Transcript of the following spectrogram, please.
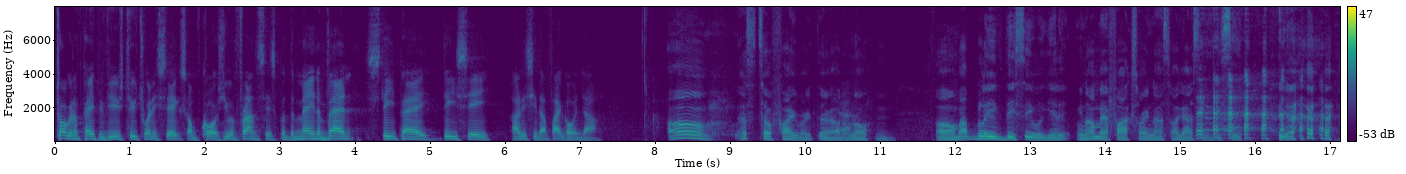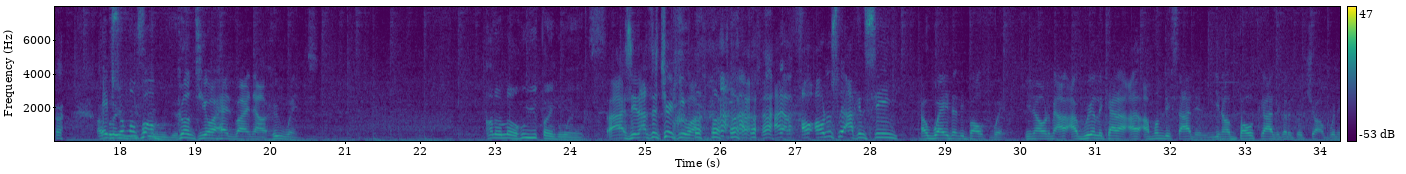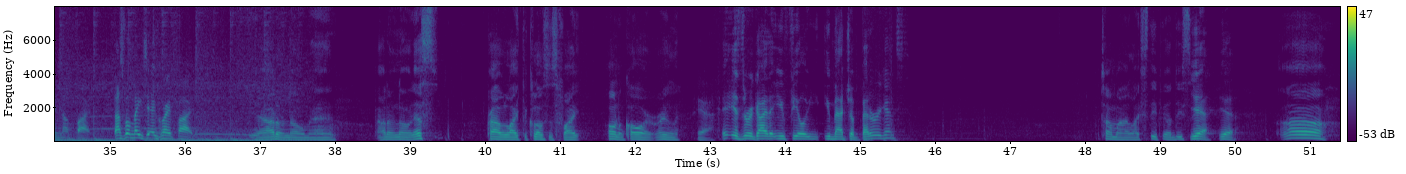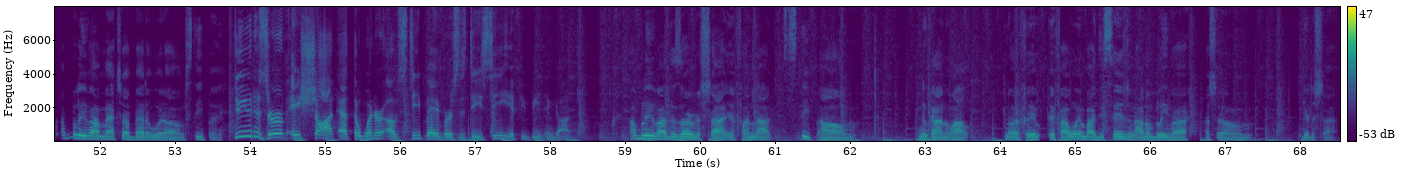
talking of pay-per-views, 226, of course, you and Francis, but the main event, Stipe, DC, how do you see that fight going down? Um, that's a tough fight right there. I don't know. Um, I believe DC will get it. You know, I'm at Fox right now, so I gotta say DC. yeah. If someone DC put a gun to your head right now, who wins? I don't know. Who you think wins? Ah, see, that's a tricky one. I, I- honestly, I can see a way that they both win. You know what I mean? I, I really can. I, I'm undecided. You know, both guys have got a good shot of winning that fight. That's what makes it a great fight. Yeah, I don't know, man. I don't know. That's probably like the closest fight on the card, really. Yeah. Is there a guy that you feel you match up better against? Talking about like Stipe or DC? Yeah, yeah. Uh, I believe I'll match up better with um, Stipe. Do you deserve a shot at the winner of Stipe versus DC if you beat Ngannou? I believe I deserve a shot if I knock Stipe, um, Ngannou out. You know, if, it, if I win by decision, I don't believe I, I should um, get a shot.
